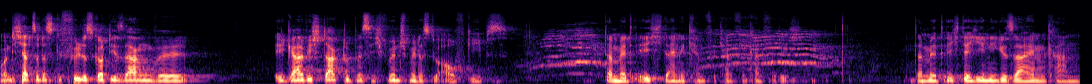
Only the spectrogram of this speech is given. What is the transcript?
Und ich hatte so das Gefühl, dass Gott dir sagen will, egal wie stark du bist, ich wünsche mir, dass du aufgibst, damit ich deine Kämpfe kämpfen kann für dich. Damit ich derjenige sein kann,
